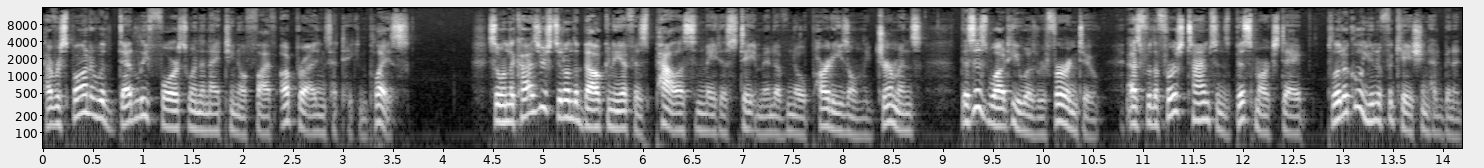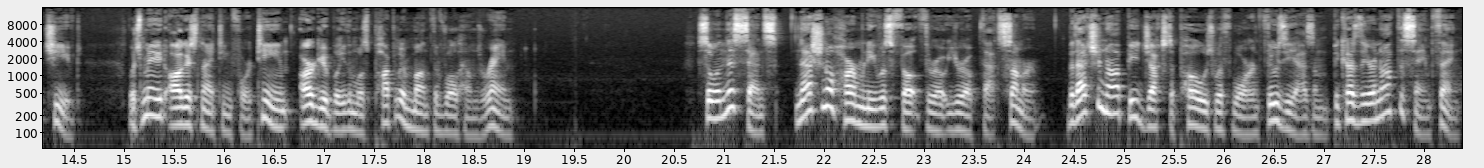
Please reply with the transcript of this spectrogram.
had responded with deadly force when the 1905 uprisings had taken place. So when the Kaiser stood on the balcony of his palace and made his statement of no parties, only Germans, this is what he was referring to, as for the first time since Bismarck's day, political unification had been achieved, which made August 1914 arguably the most popular month of Wilhelm's reign. So, in this sense, national harmony was felt throughout Europe that summer, but that should not be juxtaposed with war enthusiasm, because they are not the same thing.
